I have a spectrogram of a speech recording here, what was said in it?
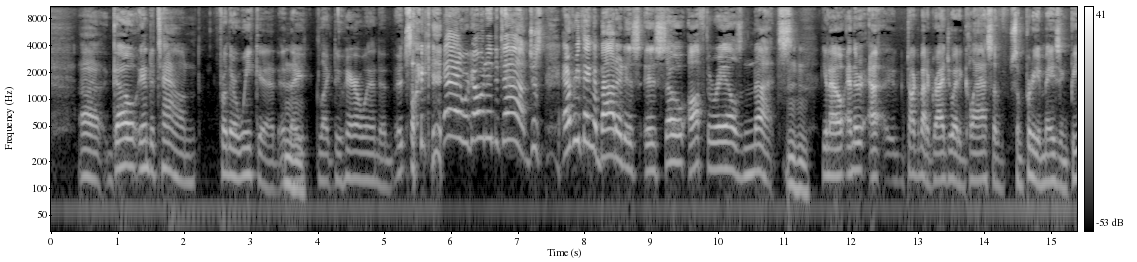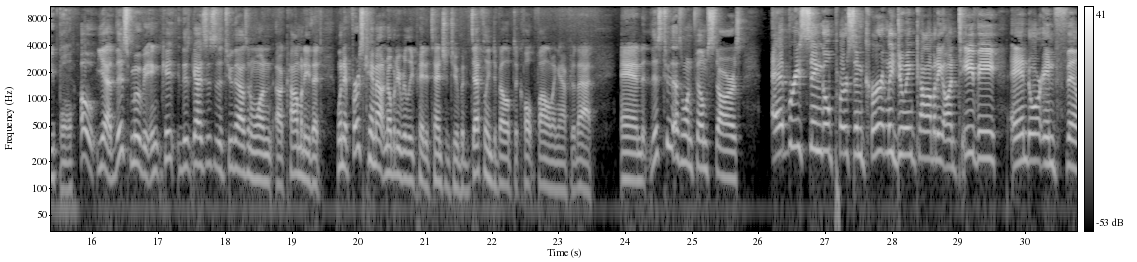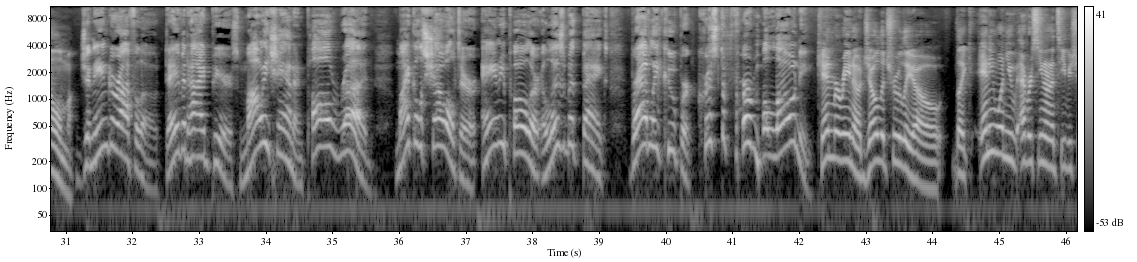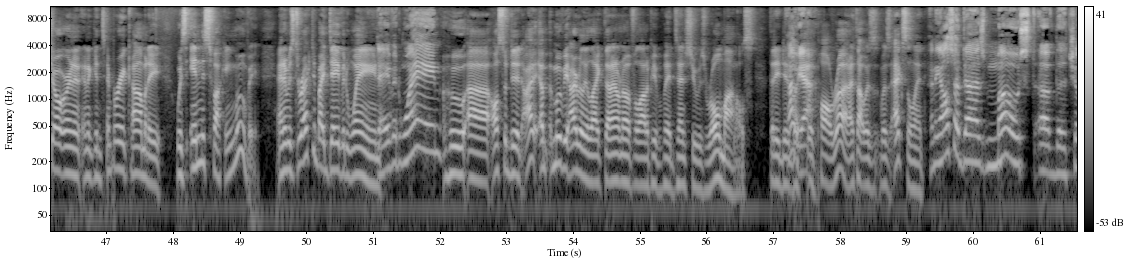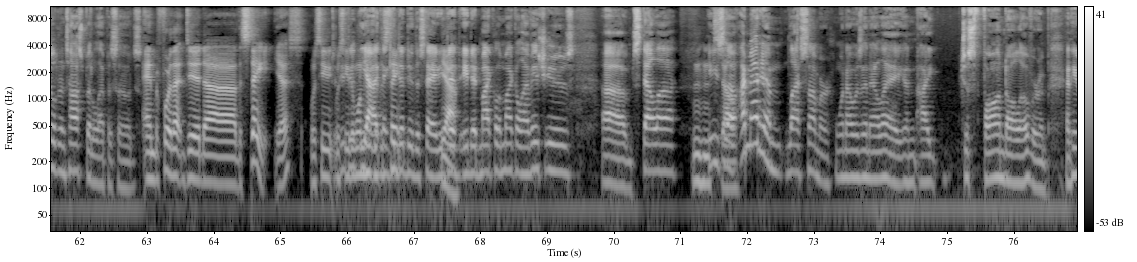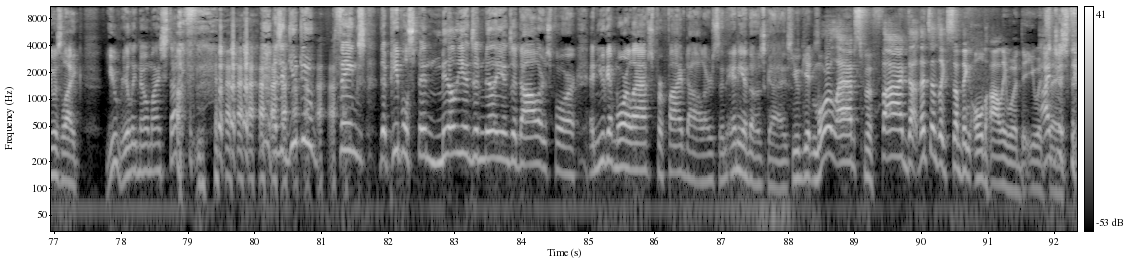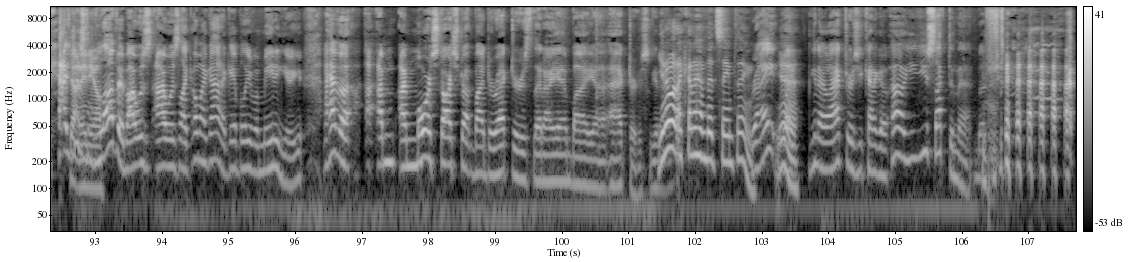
uh, go into town for their weekend and they like do heroin and it's like, hey, we're going into town. Just everything about it is is so off the rails nuts, you know. And they're uh, talk about a graduating class of some pretty amazing people. Oh yeah, this movie, in case, this, guys, this is a 2001 uh, comedy that when it first came out, nobody really paid attention to, but definitely developed a cult following after that. And this 2001 film stars every single person currently doing comedy on TV and or in film. Janeane Garofalo, David Hyde Pierce, Molly Shannon, Paul Rudd, Michael Showalter, Amy Poehler, Elizabeth Banks, Bradley Cooper, Christopher Meloni. Ken Marino, Joe Lo Truglio, like anyone you've ever seen on a TV show or in a, in a contemporary comedy was in this fucking movie. And it was directed by David Wain. David Wain. who uh, also did I, a movie I really liked that I don't know if a lot of people paid attention to was Role Models that he did Oh, with, yeah. with Paul Rudd. I thought was was excellent. And he also does most of the Children's Hospital episodes. And before that, did uh, the State? Yes, was he was he, the one? yeah, who I think State? he did do the state. He Yeah. did. He did. Michael and Michael have issues. Um, Stella. He's. Mm-hmm, Stella. Uh, I met him last summer when I was in L.A. and I just fawned all over him. And he was like, "You really know my stuff." I said, "You do things that people spend millions and millions of dollars for, and you get more laughs for five dollars than any of those guys." You get more laughs for five dollars. That sounds like something old Hollywood that you would I say. just, I Johnny just Neal. love him. I was, I was like, oh my god, I can't believe I'm meeting you. you I have a, I- I'm, I'm more starstruck by directors than I am by uh, actors. You know, You know what? I kind of have that same thing. right? Yeah. Like, you know, actors, you kind of go, oh, you, you sucked in that, but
